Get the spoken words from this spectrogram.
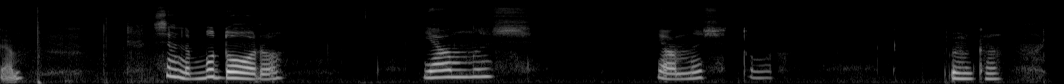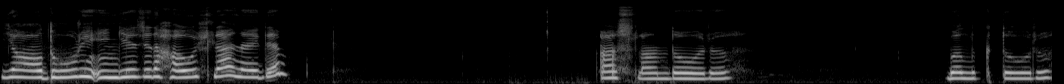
Dakika. Şimdi bu doğru. Yanlış. Yanlış doğru. Bakın. Ya doğru İngilizce'de havuçlar neydi? Aslan doğru. Balık doğru.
